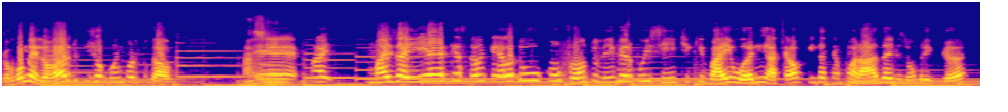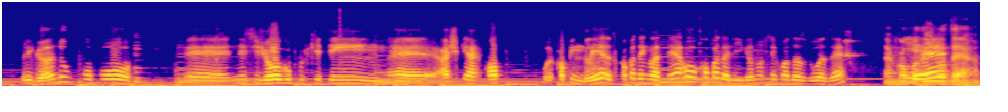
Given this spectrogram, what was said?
Jogou melhor do que jogou em Portugal. Ah, é, mas, mas, aí é a questão aquela do confronto Liverpool e City, que vai o ano até o fim da temporada, eles vão brigando, brigando por, é, nesse jogo, porque tem. É, acho que é a Copa, a Copa Inglesa, Copa da Inglaterra ou a Copa da Liga, eu não sei qual das duas é. É a Copa da é Inglaterra.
